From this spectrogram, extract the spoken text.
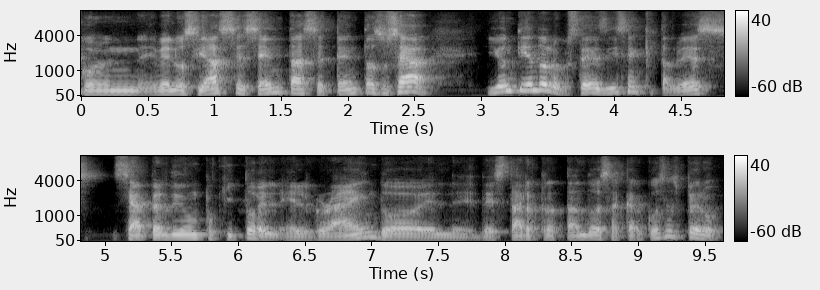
con velocidad 60, 70. O sea, yo entiendo lo que ustedes dicen, que tal vez se ha perdido un poquito el, el grind o el de, de estar tratando de sacar cosas, pero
